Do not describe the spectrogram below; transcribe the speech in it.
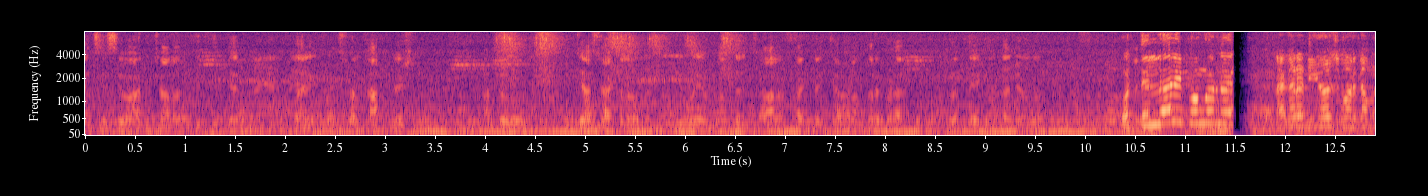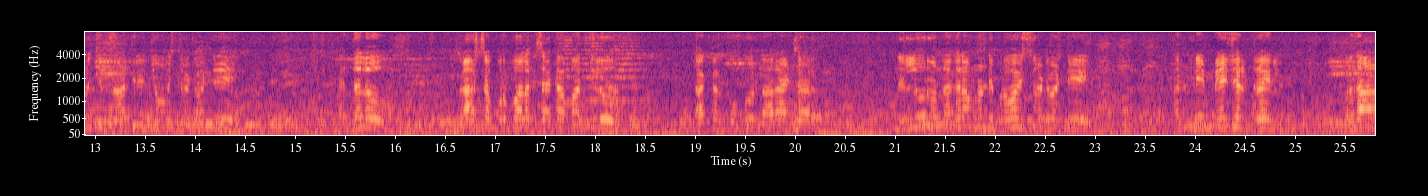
ఎన్సీసీ వాళ్ళు చాలా తీర్చిదిద్దారు దానికి మున్సిపల్ కార్పొరేషన్ అటు విద్యాశాఖలో ఉన్న సీఈఓ అందరూ చాలా సహకరించారు. వాళ్ళందరూ కూడా ప్రత్యేకంగా ధన్యవాదాలు. నగర నియోజకవర్గం నుంచి ప్రాతినిధ్యం వహిస్తున్నటువంటి పెద్దలు రాష్ట్ర పురపాలక శాఖ మంత్రులు డాక్టర్ గుంగూరు నారాయణ సార్ నెల్లూరు నగరం నుండి ప్రవహిస్తున్నటువంటి అన్ని మేజర్ డ్రైన్లు ప్రధాన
